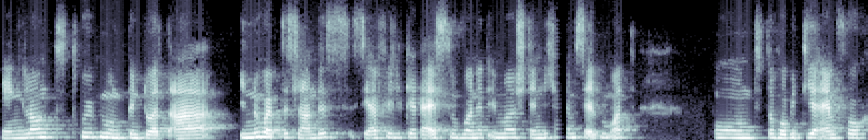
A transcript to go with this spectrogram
England drüben und bin dort auch innerhalb des Landes sehr viel gereist und war nicht immer ständig am selben Ort. Und da habe ich dir einfach,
